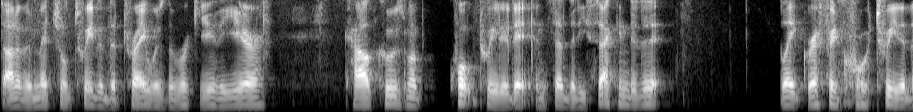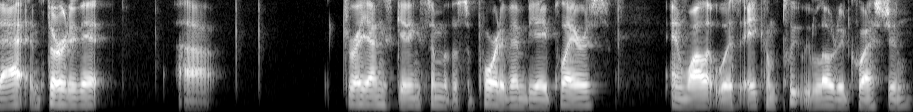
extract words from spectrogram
Donovan Mitchell tweeted that Trae was the rookie of the year. Kyle Kuzma quote tweeted it and said that he seconded it. Blake Griffin quote tweeted that and thirded it. Uh, Trae Young's getting some of the support of NBA players, and while it was a completely loaded question,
